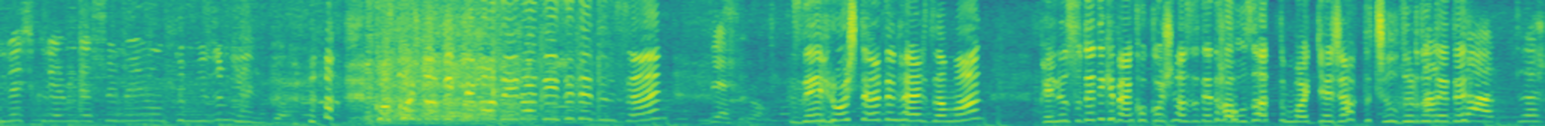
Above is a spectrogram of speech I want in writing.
Güneş kremi de sürmeyi unuttum yüzüm yanıyor. Kokoşnaz ilk defa Zehra teyze dedin sen. Zehra. Zehroş derdin her zaman. Pelin Su dedi ki ben Kokoşnaz'ı dedi havuza attım makyaj aktı çıldırdı dedi. Attı attı.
